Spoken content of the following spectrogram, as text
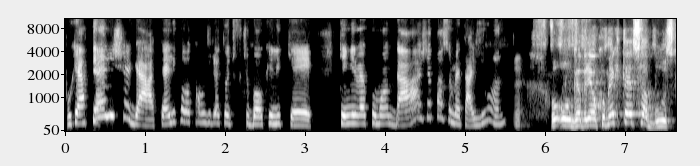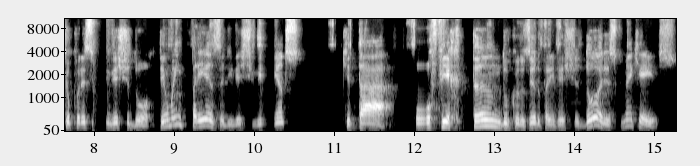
Porque até ele chegar, até ele colocar um diretor de futebol que ele quer, quem ele vai comandar, já passou metade do ano. É. O, o Gabriel, como é que está essa busca por esse investidor? Tem uma empresa de investimentos que está ofertando o Cruzeiro para investidores? Como é que é isso?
